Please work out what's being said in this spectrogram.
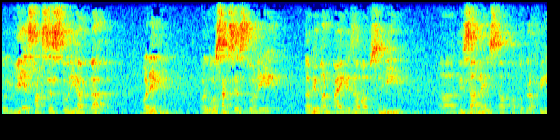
तो ये सक्सेस स्टोरी आपका बनेगी। और वो सक्सेस स्टोरी तभी बन पाएगी जब आप सही दिशा में इसका फोटोग्राफी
